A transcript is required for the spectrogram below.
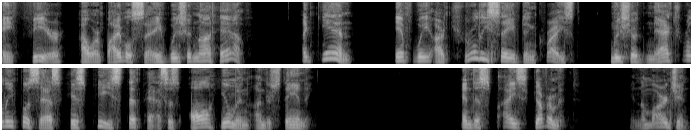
A fear our Bibles say we should not have. Again, if we are truly saved in Christ, we should naturally possess his peace that passes all human understanding. And despise government, in the margin,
